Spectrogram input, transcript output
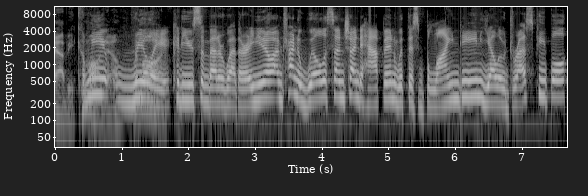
Abby. Come we on now. Come really on. could use some better weather. And you know, I'm trying to will the sunshine to happen with this blinding yellow dress, people.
